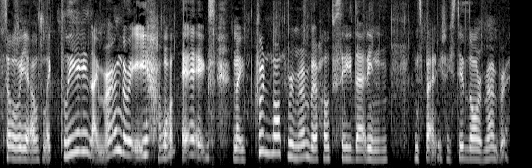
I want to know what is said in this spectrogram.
So yeah i was like please i'm hungry. I want eggs. And i could not remember how to say that in in spanish. I still don't remember.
